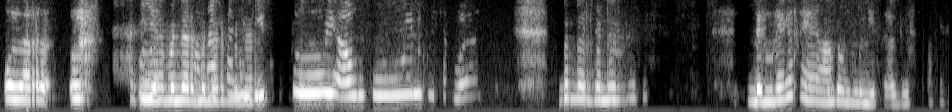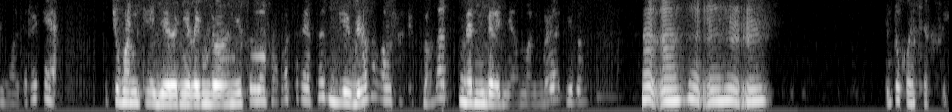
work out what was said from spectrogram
ular ular Iya benar benar benar. gitu. Ya ampun kocak banget. Benar benar. dan mereka kayak langsung begitu habis pakai simulatornya kayak cuman kayak jalan-jalan doang gitu loh. Karena ternyata dia bilang kalau sakit banget dan gak nyaman banget gitu. Mm-mm, mm-mm, mm-mm. itu kocak sih.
